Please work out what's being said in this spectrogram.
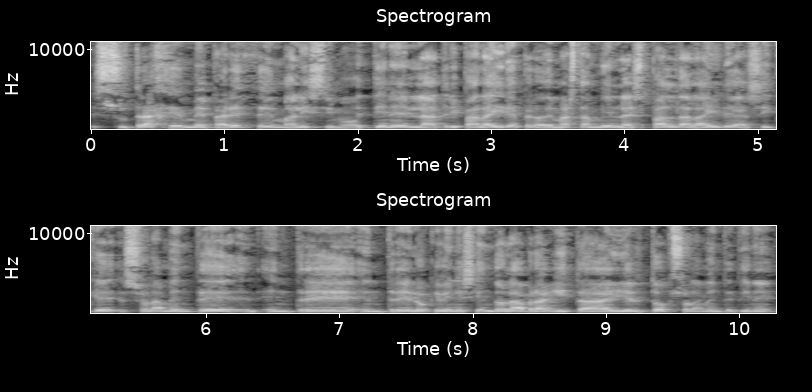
Su traje me parece malísimo. Tiene la tripa al aire, pero además también la espalda al aire, así que solamente entre, entre lo que viene siendo la braguita y el top, solamente tiene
